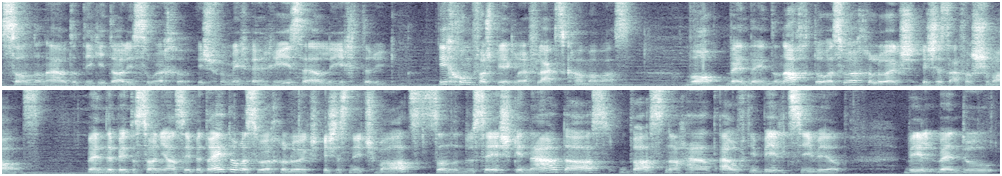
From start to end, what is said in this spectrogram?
sondern auch der digitale Sucher ist für mich eine riesige Erleichterung. Ich komme von Spiegelreflexkameras, wo, wenn du in der Nacht durch einen Sucher schaust, ist es einfach schwarz. Wenn du bei der Sony A7 III durch einen Sucher schaust, ist es nicht schwarz, sondern du siehst genau das, was nachher auf deinem Bild sein wird. Weil wenn du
